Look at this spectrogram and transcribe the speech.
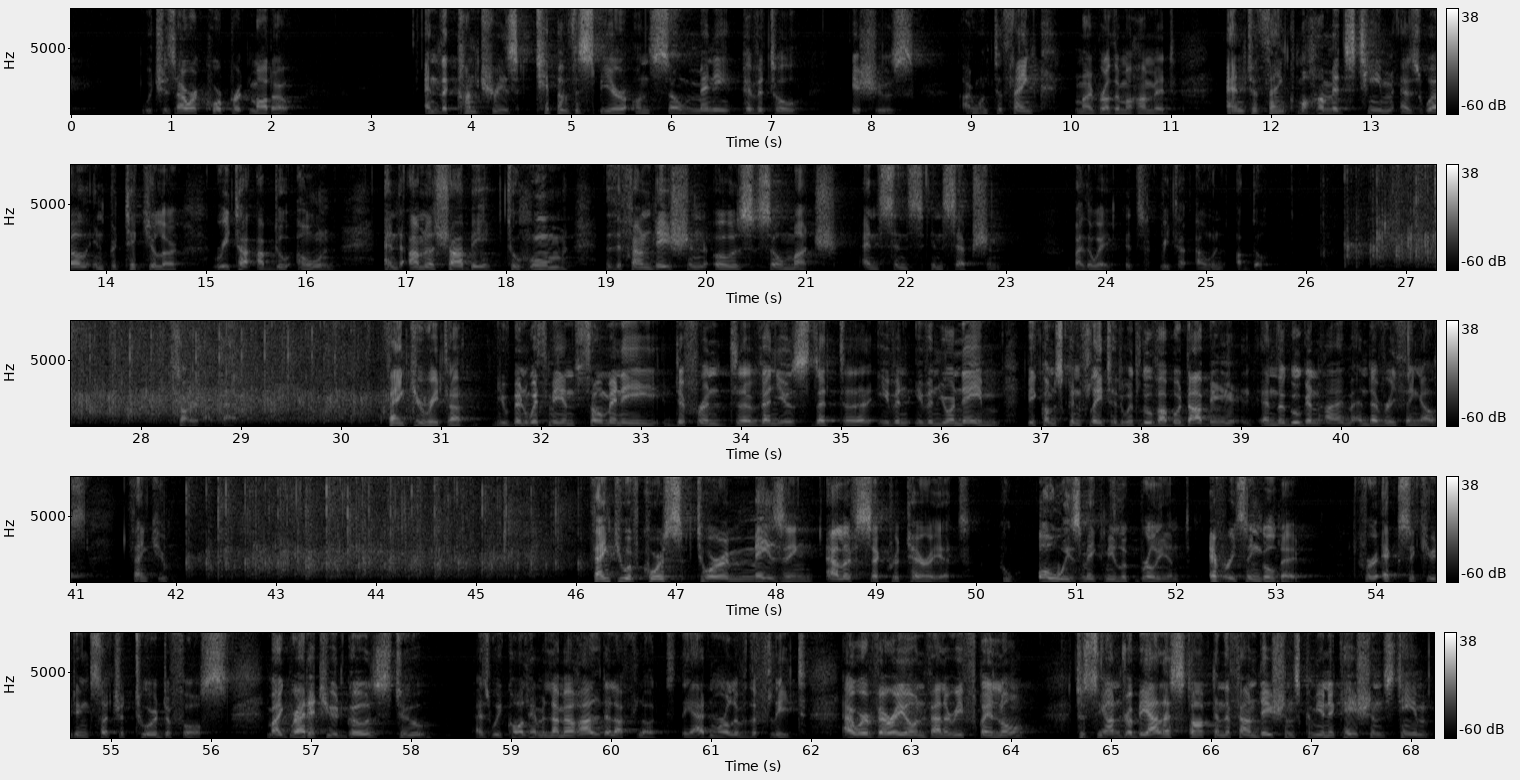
which is our corporate motto, and the country's tip of the spear on so many pivotal issues. I want to thank my brother Mohammed and to thank Mohammed's team as well, in particular, Rita Abdul Aoun and Amal Shabi, to whom the foundation owes so much and since inception. By the way, it's Rita Aoun Abdul. Sorry about that. Thank you, Rita. You've been with me in so many different uh, venues that uh, even, even your name becomes conflated with Louvre Abu Dhabi and the Guggenheim and everything else. Thank you. Thank you, of course, to our amazing ALIPH Secretariat, who always make me look brilliant every single day for executing such a tour de force. My gratitude goes to as we call him l'amiral de la flotte, the admiral of the fleet, our very own Valéry Freland, to Siandra Bialystok and the Foundation's communications team,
